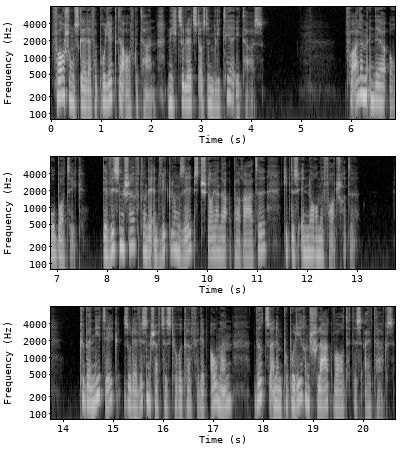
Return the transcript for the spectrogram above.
Forschungsgelder für Projekte aufgetan, nicht zuletzt aus den Militäretats. Vor allem in der Robotik, der Wissenschaft von der Entwicklung selbststeuernder Apparate gibt es enorme Fortschritte. Kybernetik, so der Wissenschaftshistoriker Philipp Aumann, wird zu einem populären Schlagwort des Alltags.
